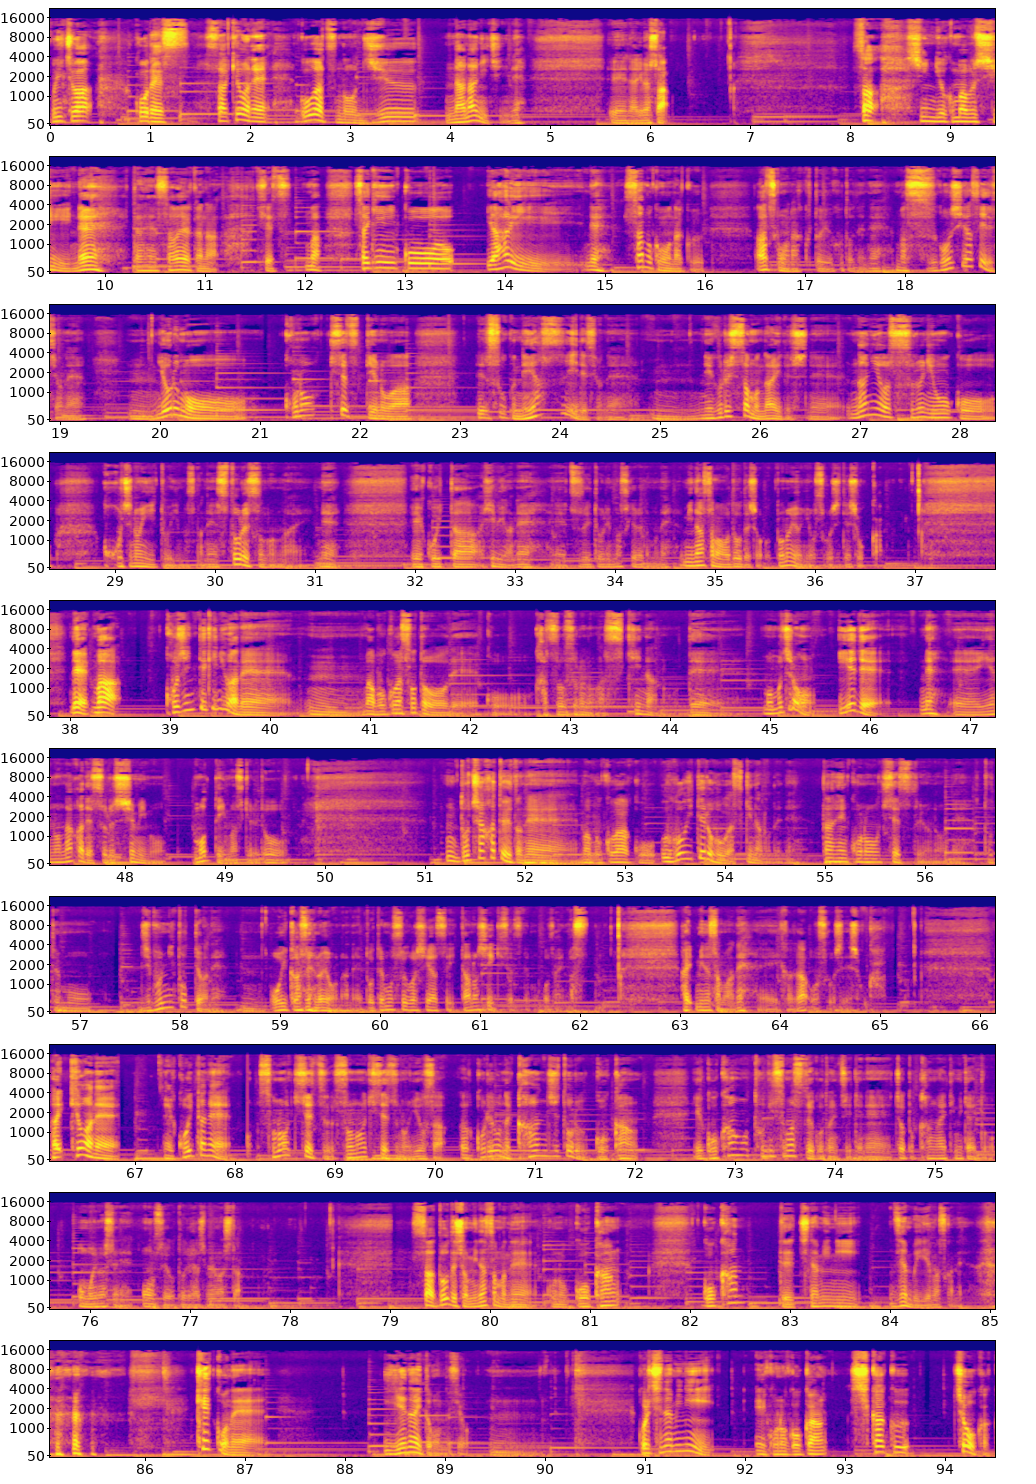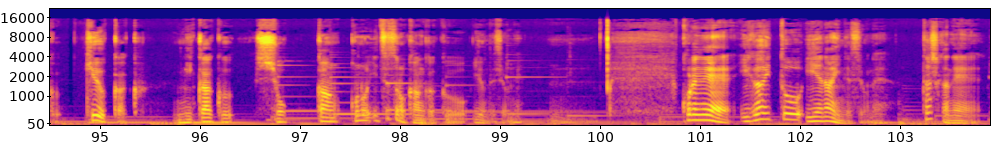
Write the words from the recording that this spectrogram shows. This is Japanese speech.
こんにちは、こうです。さあ今日はね、5月の17日にね、えー、なりました。さあ、新緑眩しいね、大変爽やかな季節。まあ、最近こう、やはりね、寒くもなく、暑くもなくということでね、まあ、過ごしやすいですよね。うん、夜も、この季節っていうのは、すごく寝やすいですよね。うん、寝苦しさもないですしね、何をするにもこう、心地のいいと言いますかね、ストレスのないね、えー、こういった日々がね、えー、続いておりますけれどもね、皆様はどうでしょう？どのようにお過ごしでしょうか？で、まあ、個人的にはね、うん、まあ僕は外でこう活動するのが好きなので、まあ、もちろん家でね、えー、家の中でする趣味も持っていますけれど、どちらかというとね、まあ、僕はこう動いてる方が好きなのでね大変この季節というのはねとても自分にとってはね、うん、追い風のようなねとても過ごしやすい楽しい季節でもございます。はい皆様はねいかがお過ごしでしょうか。はい今日はねこういったねその季節その季節の良さこれをね感じ取る五感五感を研ぎ澄ますということについてねちょっと考えてみたいと思いましてね音声を取り始めました。さあどうでしょう？皆様ねこの五感。五感ってちなみに全部言えますかね？結構ね言えないと思うんですよ。うん、これちなみに、え、この五感。視覚聴覚嗅覚味覚食感。この5つの感覚を言うんですよね。うん、これね意外と言えないんですよね。確かね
